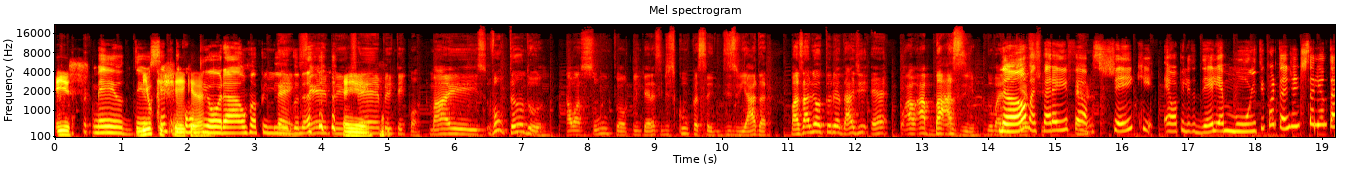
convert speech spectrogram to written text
Isso. Meu Deus, Milkshake, sempre tem como né? piorar um Tem, apelido, né? sempre, É. sempre tem como. Mas, voltando ao assunto, ao que interessa, desculpa essa desviada, mas a aleatoriedade é a, a base do Vibecast. Não, mas peraí, Phelps. Shake é o apelido dele, é muito importante a gente salientar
